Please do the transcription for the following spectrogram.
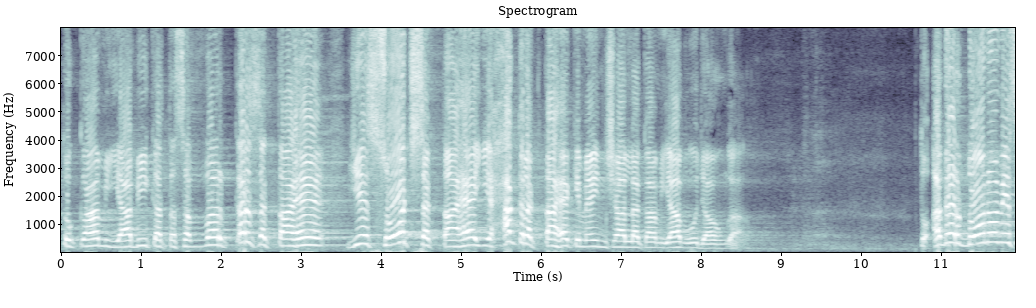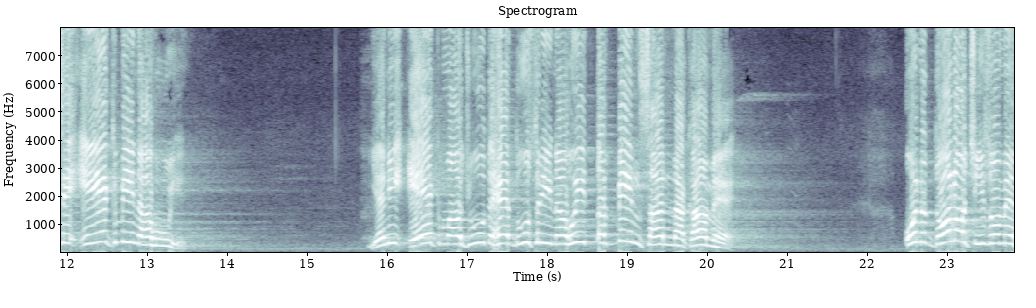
تو کامیابی کا تصور کر سکتا ہے، یہ سوچ سکتا ہے، یہ حق رکھتا ہے کہ میں انشاءاللہ کامیاب ہو جاؤں گا۔ تو اگر دونوں میں سے ایک بھی نہ ہوئی یعنی ایک موجود ہے، دوسری نہ ہوئی، تب بھی انسان ناکام ہے۔ ان دونوں چیزوں میں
